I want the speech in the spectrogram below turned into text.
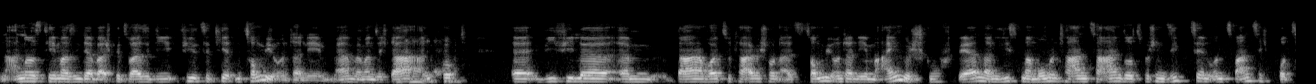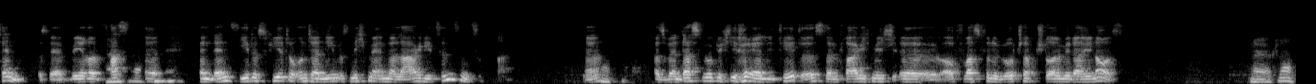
ein anderes Thema sind ja beispielsweise die viel zitierten Zombie-Unternehmen. Ja? Wenn man sich da anguckt, äh, wie viele ähm, da heutzutage schon als Zombie-Unternehmen eingestuft werden, dann liest man momentan Zahlen so zwischen 17 und 20 Prozent. Das wär, wäre fast äh, Tendenz, jedes vierte Unternehmen ist nicht mehr in der Lage, die Zinsen zu zahlen. Ja? Also wenn das wirklich die Realität ist, dann frage ich mich, äh, auf was für eine Wirtschaft steuern wir da hinaus? Naja, klar.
